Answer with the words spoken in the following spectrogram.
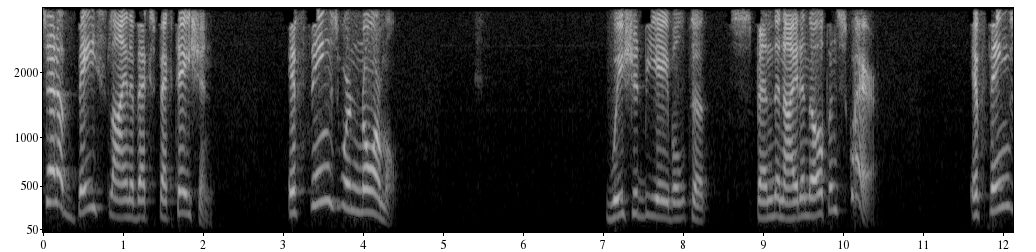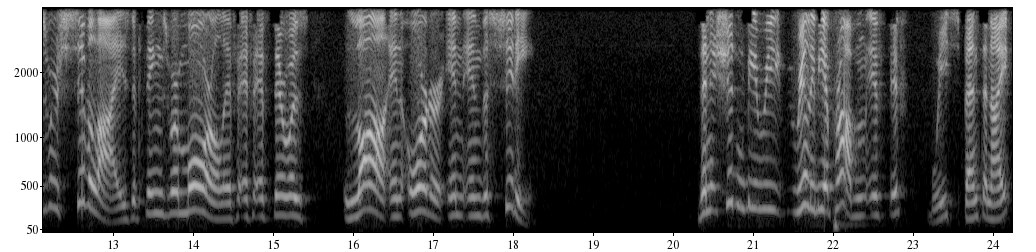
set a baseline of expectation. If things were normal, we should be able to spend the night in the open square. If things were civilized, if things were moral, if, if, if there was law and order in, in the city, then it shouldn't be re- really be a problem if, if we spent the night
